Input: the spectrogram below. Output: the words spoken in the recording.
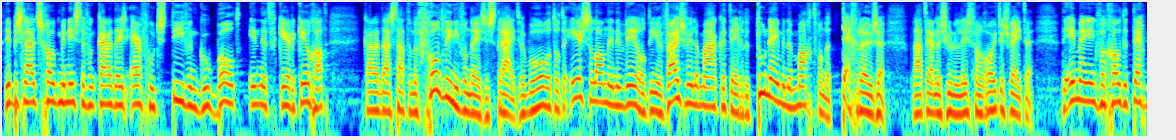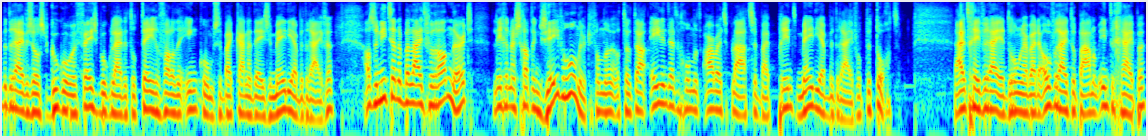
Dit besluit schoot minister van Canadees erfgoed Stephen Gould in het verkeerde keelgat. Canada staat aan de frontlinie van deze strijd. We behoren tot de eerste landen in de wereld die een vuist willen maken tegen de toenemende macht van de techreuzen, laat hij aan een journalist van Reuters weten. De inmenging van grote techbedrijven zoals Google en Facebook leiden tot tegenvallende inkomsten bij Canadese mediabedrijven. Als er niets aan het beleid verandert, liggen naar schatting 700 van de totaal 3100 arbeidsplaatsen bij printmediabedrijven op de tocht. De uitgeverijen drongen er bij de overheid op aan om in te grijpen.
